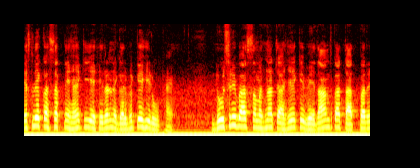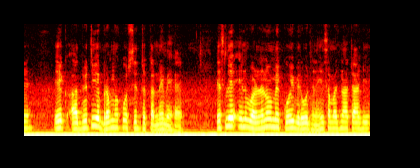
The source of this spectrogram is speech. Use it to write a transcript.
इसलिए कह सकते हैं कि ये हिरण्यगर्भ के ही रूप हैं। दूसरी बात समझना चाहिए कि वेदांत का तात्पर्य एक अद्वितीय ब्रह्म को सिद्ध करने में है। इसलिए इन वर्णनों में कोई विरोध नहीं समझना चाहिए।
